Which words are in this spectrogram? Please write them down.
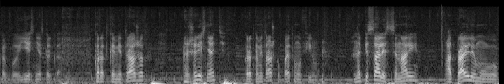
как бы есть несколько короткометражек. Решили снять короткометражку по этому фильму. Написали сценарий, отправили ему,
